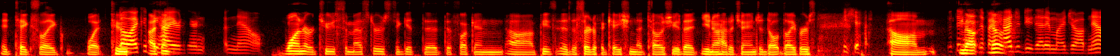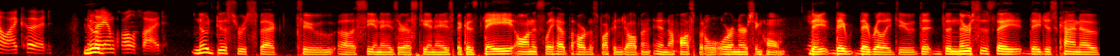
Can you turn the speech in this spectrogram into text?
It takes like what two? oh, I could be think hired there now. one or two semesters to get the the fucking uh piece uh, the certification that tells you that you know how to change adult diapers. yeah. Um, The thing No, is, if no. I had to do that in my job now, I could. Because no I am qualified. No disrespect to uh, CNAs or STNAs because they honestly have the hardest fucking job in, in a hospital or a nursing home. Yeah. They they they really do. The the nurses they they just kind of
